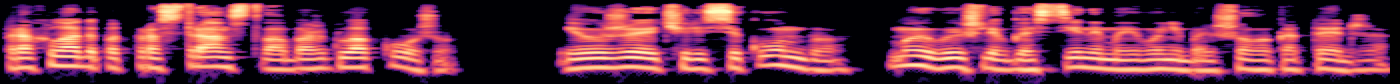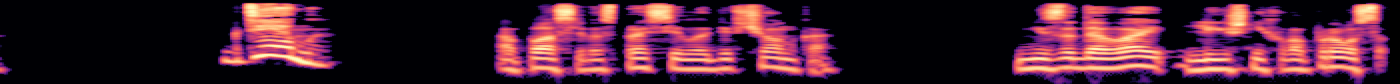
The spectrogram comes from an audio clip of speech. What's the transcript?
Прохлада под пространство обожгла кожу, и уже через секунду мы вышли в гостиной моего небольшого коттеджа. «Где мы?» — опасливо спросила девчонка. «Не задавай лишних вопросов»,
